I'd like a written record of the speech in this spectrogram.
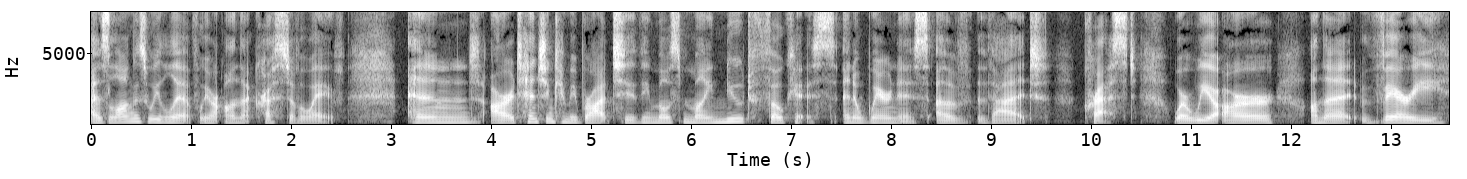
As long as we live, we are on that crest of a wave. And our attention can be brought to the most minute focus and awareness of that crest, where we are on that very,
